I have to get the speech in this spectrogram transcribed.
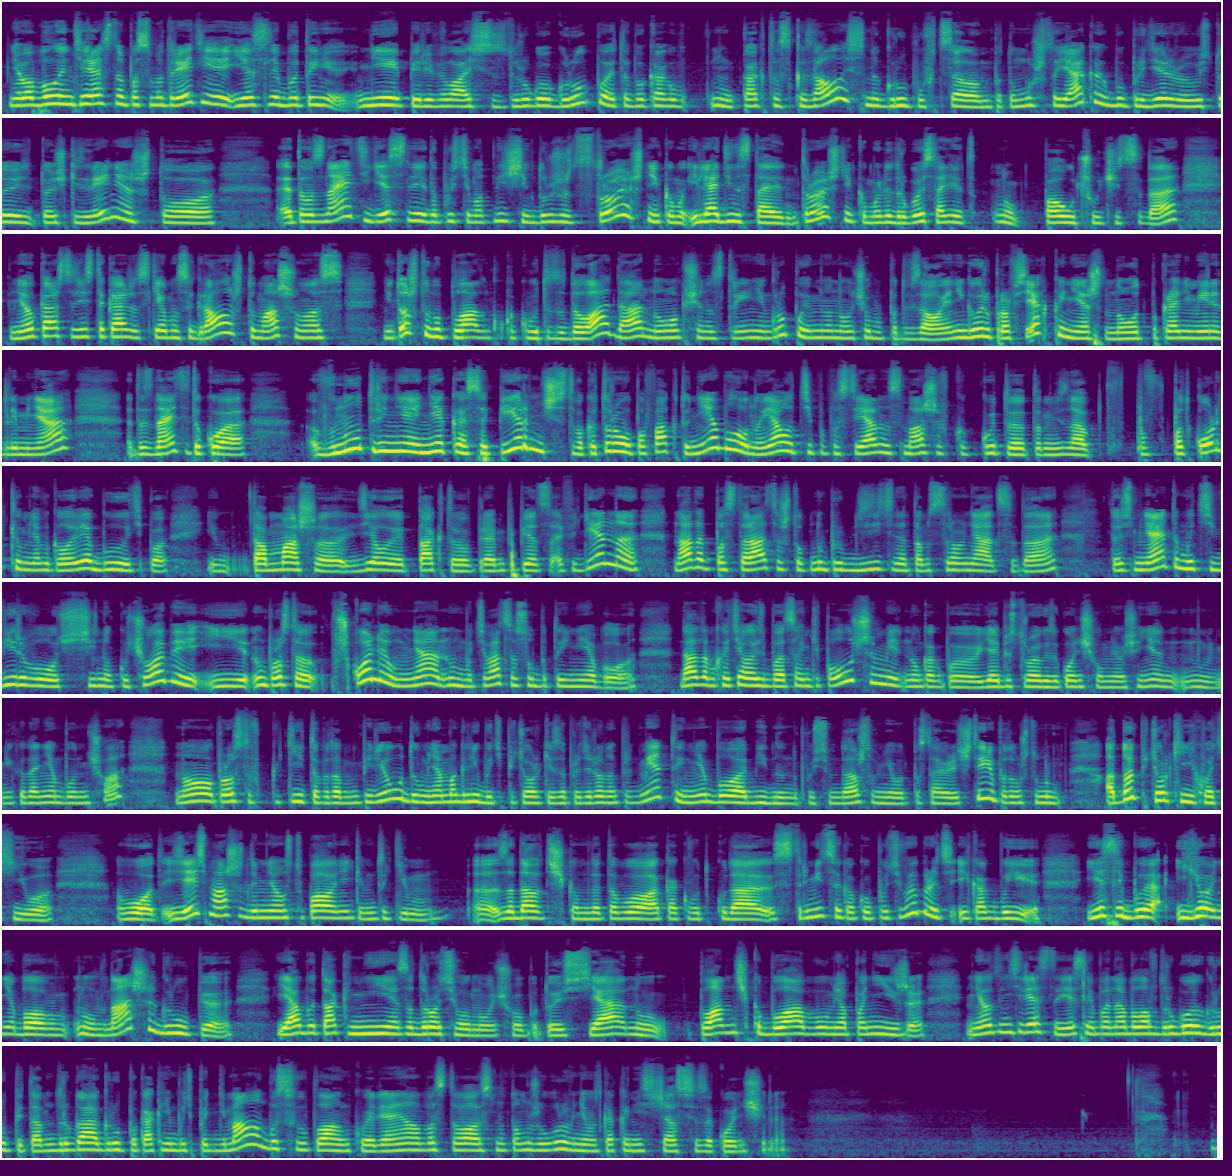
Мне бы было интересно посмотреть, если бы ты не перевелась с другой группы, это бы как, ну, как-то сказалось на группу в целом, потому что я как бы придерживаюсь той точки зрения, что это вот знаете, если, допустим, отличник дружит с троечником, или один станет троечником, или другой станет, ну, получше учиться, да. Мне кажется, здесь такая же схема сыграла, что Маша у нас не то чтобы планку какую-то задала, да, но общее настроение группы именно на учебу подвязала. Я не говорю про всех, конечно, но вот, по крайней мере, для меня это, знаете, такое внутреннее некое соперничество, которого по факту не было, но я вот, типа, постоянно с Машей в какой-то, там, не знаю, в, в подкорке у меня в голове было, типа, и, там Маша делает так-то прям пипец офигенно, надо постараться, чтобы, ну, приблизительно там сравняться, да, то есть меня это мотивировало очень сильно к учебе, и, ну, просто в школе у меня, ну, мотивации особо-то и не было. Да, там хотелось бы оценки получше иметь, ну, как бы я без троек закончила, у меня вообще не, ну, никогда не было ничего, но просто в какие-то там периоды у меня могли быть пятерки за определенные предметы, и мне было обидно, допустим, да, что мне вот поставили 4, потому что, ну, одной пятерки не хватило. Вот. И здесь Маша для меня выступала неким таким Э, задаточком для того, а как вот куда стремиться, какой путь выбрать, и как бы если бы ее не было ну, в нашей группе, я бы так не задротила на учебу, то есть я, ну, планочка была бы у меня пониже. Мне вот интересно, если бы она была в другой группе, там другая группа как-нибудь поднимала бы свою планку, или она бы оставалась на том же уровне, вот как они сейчас все закончили?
